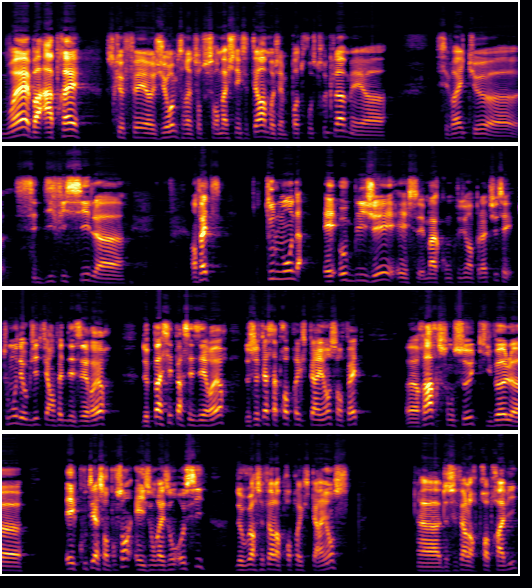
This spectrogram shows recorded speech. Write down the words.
Ouais, bah après, ce que fait Jérôme, il s'entraîne surtout sur machine, etc. Moi, j'aime pas trop ce truc-là, mais c'est vrai que c'est difficile. En fait, tout le monde est obligé, et c'est ma conclusion un peu là-dessus, c'est tout le monde est obligé de faire en fait des erreurs, de passer par ces erreurs, de se faire sa propre expérience en fait. Euh, rares sont ceux qui veulent euh, écouter à 100%, et ils ont raison aussi de vouloir se faire leur propre expérience, euh, de se faire leur propre avis.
